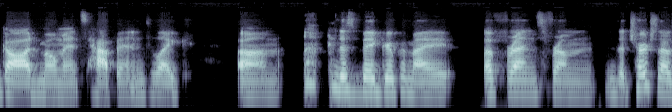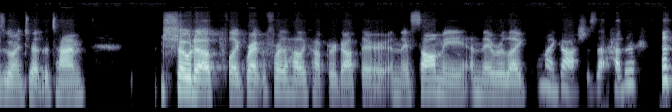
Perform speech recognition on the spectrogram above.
God moments happened. Like um, this big group of my of friends from the church that I was going to at the time showed up like right before the helicopter got there and they saw me and they were like oh my gosh is that heather?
